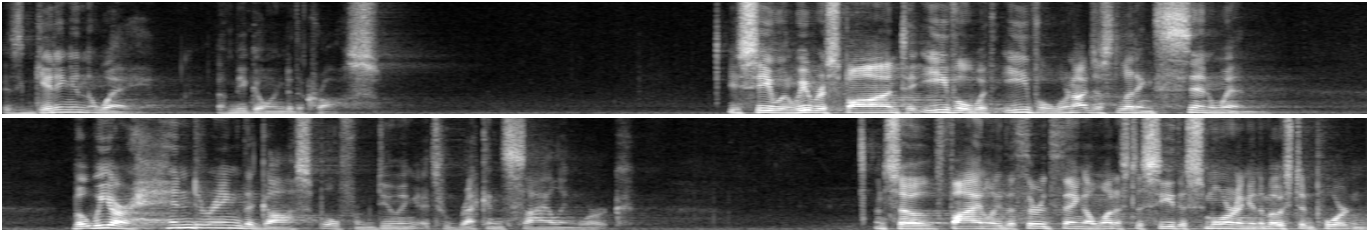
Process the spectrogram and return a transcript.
is getting in the way of me going to the cross. You see, when we respond to evil with evil, we're not just letting sin win, but we are hindering the gospel from doing its reconciling work. And so, finally, the third thing I want us to see this morning, and the most important,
